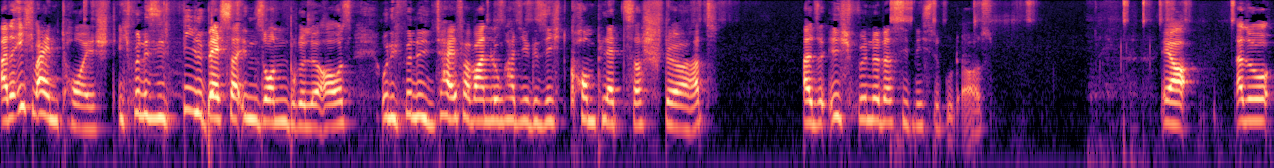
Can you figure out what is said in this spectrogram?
Also ich war enttäuscht. Ich finde, sie sieht viel besser in Sonnenbrille aus. Und ich finde, die Teilverwandlung hat ihr Gesicht komplett zerstört. Also ich finde, das sieht nicht so gut aus. Ja, also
